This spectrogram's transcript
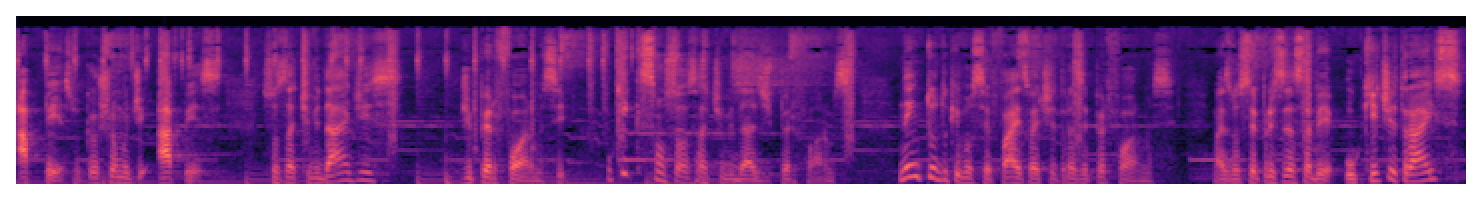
APs, o que eu chamo de APs, suas atividades de performance. O que, que são suas atividades de performance? Nem tudo que você faz vai te trazer performance, mas você precisa saber o que te traz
